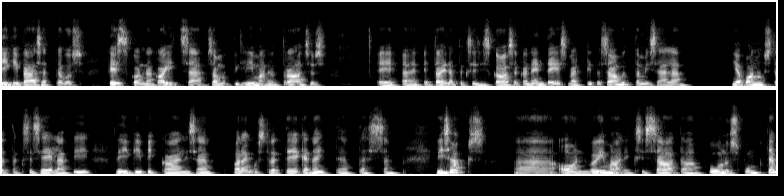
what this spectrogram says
ligipääsetavus keskkonnakaitse, samuti kliimaneutraalsus. E, et aidatakse siis kaasa ka nende eesmärkide saavutamisele ja panustatakse seeläbi riigi pikaajalise arengustrateegia näitajatesse. lisaks äh, on võimalik siis saada boonuspunkte.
